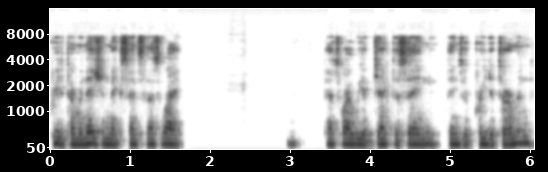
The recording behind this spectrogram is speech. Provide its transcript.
predetermination makes sense. That's why that's why we object to saying things are predetermined.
